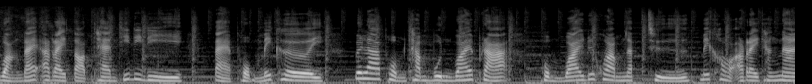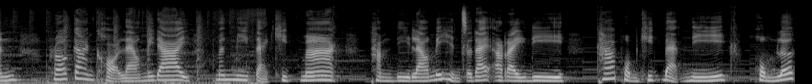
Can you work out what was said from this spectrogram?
หวังได้อะไรตอบแทนที่ดีๆ แต่ผมไม่เคย เวลาผมทำบุญไหว้พระ ผมไหว้ด้วยความนับถือ ไม่ขออะไรทั้งนั้น ราะการขอแล้วไม่ได้ มันมีแต่คิดมากทำดีแล้วไม่เห็นจะได้อะไรดี ถ้าผมคิดแบบนี้ ผมเลิก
